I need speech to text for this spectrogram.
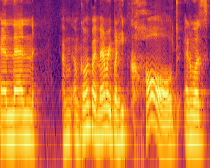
and then I'm, I'm going by memory, but he called and was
